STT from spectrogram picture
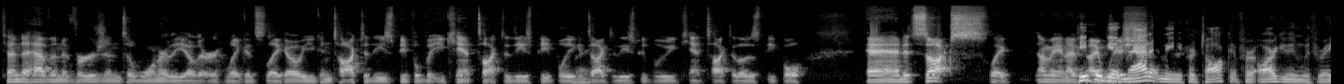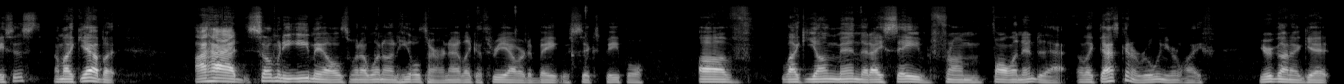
tend to have an aversion to one or the other like it's like oh you can talk to these people but you can't talk to these people you can talk to these people but you can't talk to those people and it sucks like i mean I, people I get wish, mad at me for talking for arguing with racists. I'm like, yeah, but I had so many emails when I went on heel turn. I had like a three hour debate with six people of like young men that I saved from falling into that. Like that's gonna ruin your life. You're gonna get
